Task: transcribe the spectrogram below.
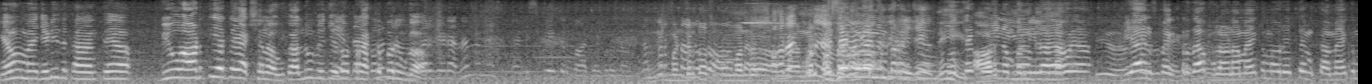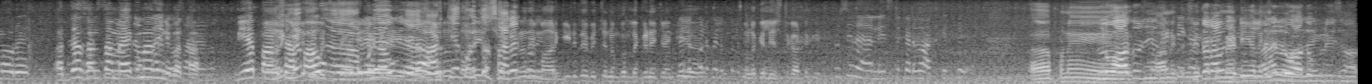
ਕਿਉਂ? ਮੈਂ ਜਿਹੜੀ ਦੁਕਾਨ ਤੇ ਆ ਵੀ ਉਹ ਆੜਤੀ ਤੇ ਐਕਸ਼ਨ ਆਊ ਕੱਲ ਨੂੰ ਵੀ ਜਦੋਂ ਟਰੱਕ ਭਰੂਗਾ। ਜਿਹੜਾ ਨਾ ਡਿਸਪਲੇ ਕਰਵਾ ਦਿਆ ਕਰੋ। ਨੰਬਰ ਮੰਡਰ ਦਾ ਮੰਡਰ ਕਿਸੇ ਕੋਲੇ ਨੰਬਰ ਨਹੀਂ ਜੀ। ਉੱਥੇ ਕੋਈ ਨੰਬਰ ਨਹੀਂ ਲਾਇਆ ਹੋਇਆ। ਵੀ ਆ ਇੰਸਪੈਕਟਰ ਦਾ ਫਲਾਣਾ ਮਹਿਕਮਾ ਉਰੇ ਧਮਕਾ ਮਹਿਕਮਾ ਉਰੇ। ਅੱਧਾ ਸਾਨੂੰ ਤਾਂ ਮਹਿਕਮਾ ਦੀ ਨਹੀਂ ਪਤਾ ਵੀ ਇਹ ਪੰਜ ਛਾਪ ਆਊ ਗ੍ਰੇਡ ਆਊ ਕਿਹੜਾ ਆਊ। ਆੜਤੀਆਂ ਕੋਲ ਤਾਂ ਸਾਰੇ ਇਹਨਾਂ ਦੇ ਮਾਰਕੀਟ ਦੇ ਵਿੱਚ ਨੰਬਰ ਲੱਗਣੇ ਚਾਹੀਦੇ ਆ। ਮਤਲਬ ਕਿ ਲਿਸਟ ਕੱਢ ਕੇ। ਤੁਸੀਂ ਲਿਸਟ ਕਢਵਾ ਕੇ ਤੇ ਆਪਣੇ ਲਵਾ ਦਿਓ ਜੀ। ਕਮੇਟੀ ਵਾਲੇ ਲਵਾ ਦਿਓ ਪਲੀਜ਼ ਹਾਂ।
